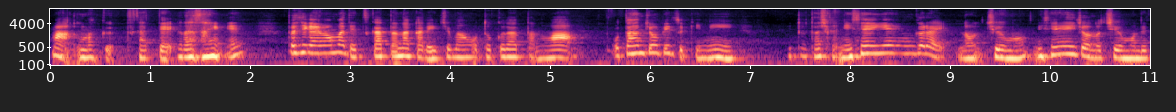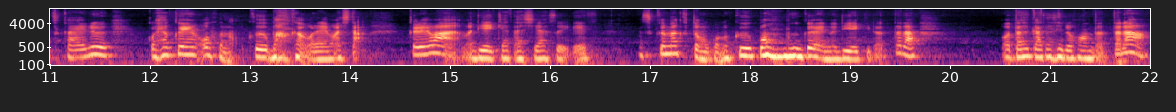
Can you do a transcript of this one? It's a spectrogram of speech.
まあ、うまく使ってくださいね。私が今まで使った中で一番お得だったのはお誕生日月に、えっと、確か2000円ぐらいの注文2000円以上の注文で使える500円オフのクーポンがもらいました。これは利益が出しやすいです。少なくともこのクーポン分ぐらいの利益だったら私が出せる本だったら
